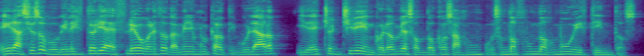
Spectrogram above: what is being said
es gracioso porque la historia de Fleo con esto también es muy particular y de hecho en Chile y en Colombia son dos cosas, son dos mundos muy distintos.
